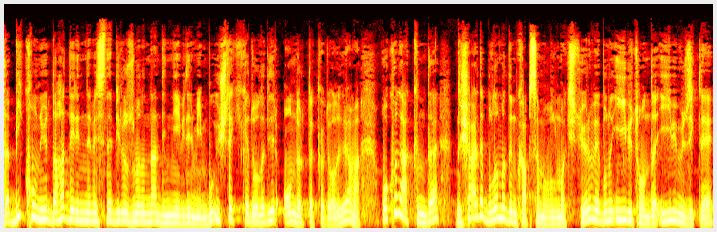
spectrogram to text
da bir konuyu daha derinlemesine bir uzmanından dinleyebilir miyim? Bu 3 dakikada olabilir, 14 dakikada olabilir ama o konu hakkında dışarıda bulamadığım kapsamı bulmak istiyorum ve bunu iyi bir tonda, iyi bir müzikle,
